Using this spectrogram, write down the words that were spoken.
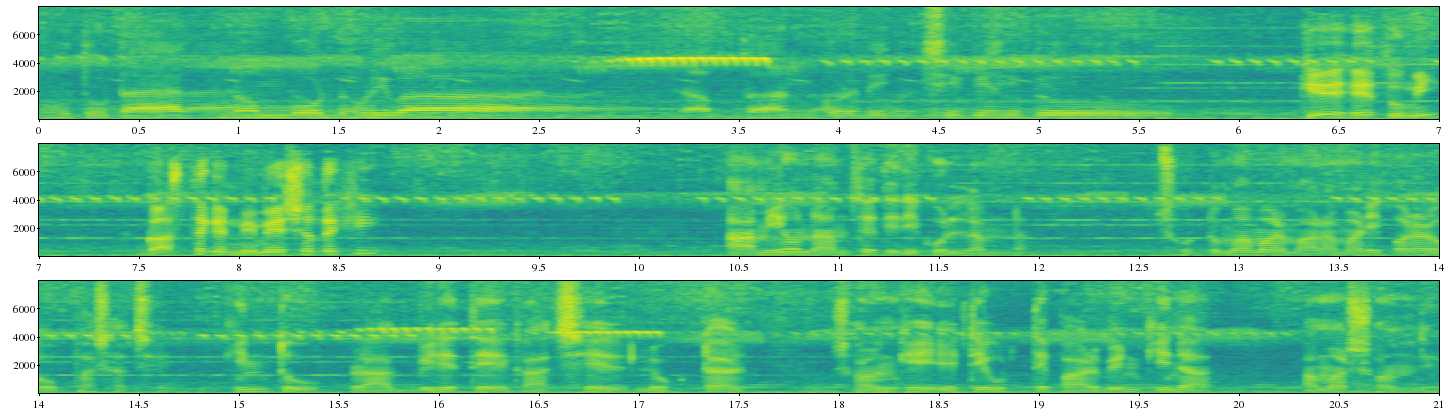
ভূতটা এক নম্বর ধরিবার। সাবধান করে দিচ্ছি কিন্তু। কে হে তুমি? গাছ থেকে নেমে এসে দেখি। আমিও নামতে দেরি করলাম না। ছোট মামার মারামারি করার অভ্যাস আছে। কিন্তু রাত বিরেতে গাছের লোকটার সঙ্গে এটে উঠতে পারবেন কি না আমার সন্দেহ।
